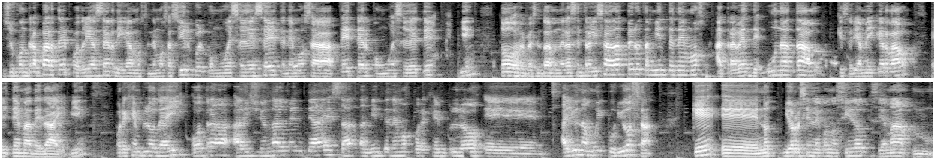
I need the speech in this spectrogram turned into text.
Y su contraparte podría ser, digamos, tenemos a Circle con USDC, tenemos a Tether con USDT, bien, todos representados de manera centralizada, pero también tenemos a través de una DAO, que sería MakerDAO, el tema de DAI, bien. Por ejemplo, de ahí, otra adicionalmente a esa, también tenemos, por ejemplo, eh, hay una muy curiosa que eh, no, yo recién le he conocido, que se llama mm,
